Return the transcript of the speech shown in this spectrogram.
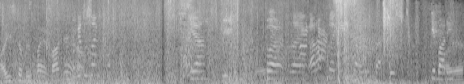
Oh, you still be playing soccer? or Look at No? this like. Yeah. But like I don't play games out of practice. Yeah, Oh, buddy. yeah.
